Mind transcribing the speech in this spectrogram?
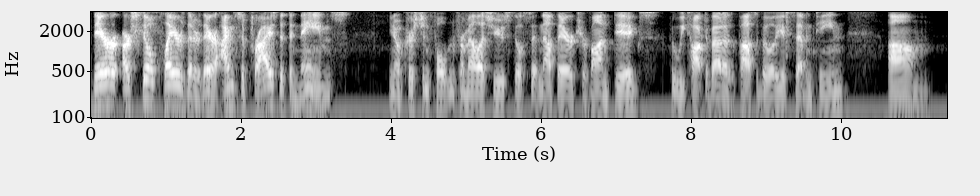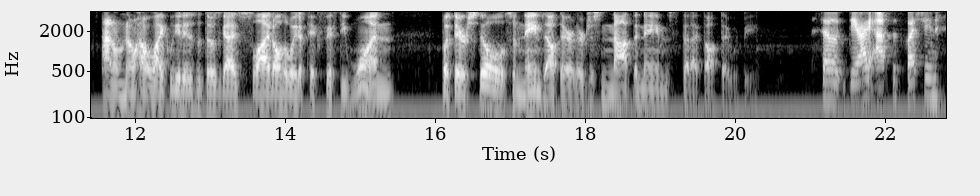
There are still players that are there. I'm surprised at the names. You know, Kristian Fulton from LSU is still sitting out there. Trevon Diggs, who we talked about as a possibility at 17. Um, I don't know how likely it is that those guys slide all the way to pick 51, but there's still some names out there. They're just not the names that I thought they would be. So, dare I ask this question?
